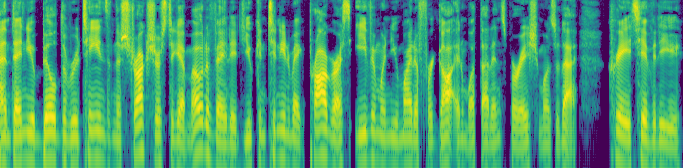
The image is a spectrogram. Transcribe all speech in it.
and then you build the routines and the structures to get motivated, you continue to make progress even when you might have forgotten what that inspiration was or that creativity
